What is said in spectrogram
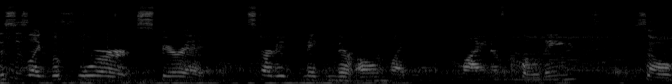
This is like before Spirit started making their own like line of clothing. So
